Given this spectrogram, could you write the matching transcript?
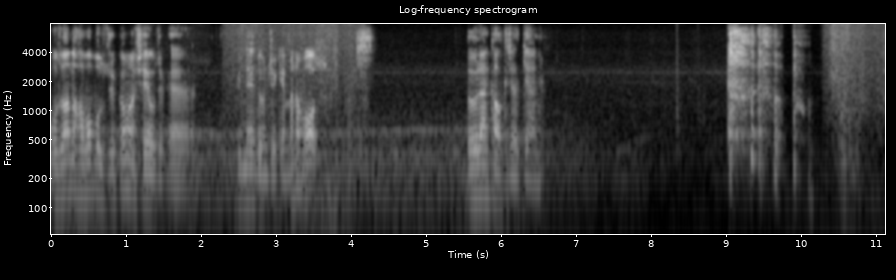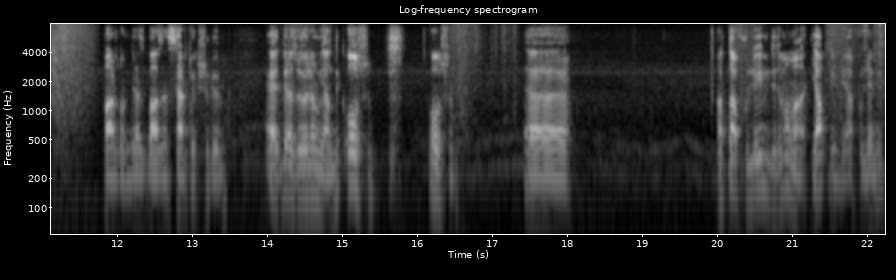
o zaman da hava bozacak ama şey olacak. Ee, güneye dönecek hemen ama olsun. Öğlen kalkacak yani. Pardon biraz bazen sert öksürüyorum. Evet biraz öğlen uyandık. Olsun. Olsun. Ee, hatta fullleyeyim dedim ama yapmayayım ya fullemeyeyim.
